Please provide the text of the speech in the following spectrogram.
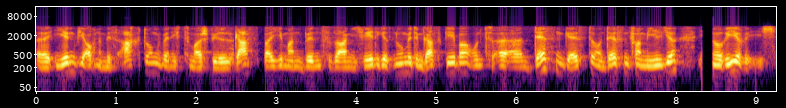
äh, irgendwie auch eine Missachtung, wenn ich zum Beispiel Gast bei jemandem bin, zu sagen, ich rede jetzt nur mit dem Gastgeber und äh, dessen Gäste und dessen Familie ignoriere ich.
